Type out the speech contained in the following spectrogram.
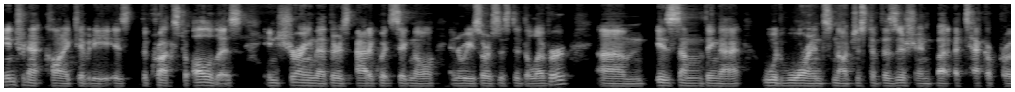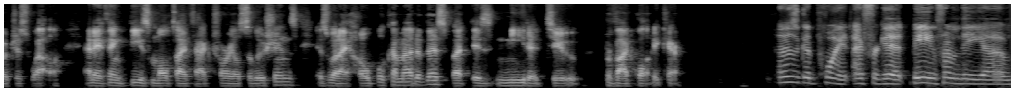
internet connectivity is the crux to all of this. Ensuring that there's adequate signal and resources to deliver um, is something that would warrant not just a physician but a tech approach as well. And i think these multifactorial solutions is what i hope will come out of this but is needed to provide quality care that is a good point. I forget being from the uh,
